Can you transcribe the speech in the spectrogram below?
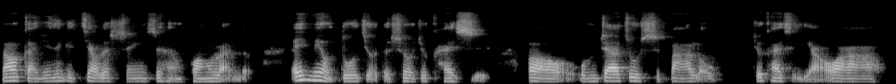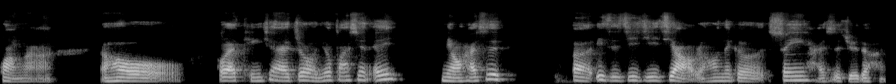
然后感觉那个叫的声音是很慌乱的，哎，没有多久的时候就开始，哦，我们家住十八楼，就开始摇啊晃啊，然后后来停下来之后，你就发现，哎，鸟还是呃一直叽叽叫，然后那个声音还是觉得很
